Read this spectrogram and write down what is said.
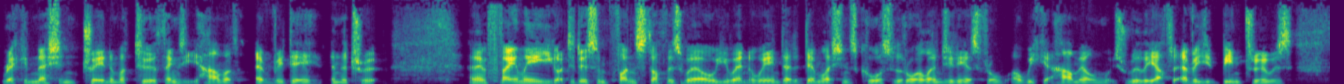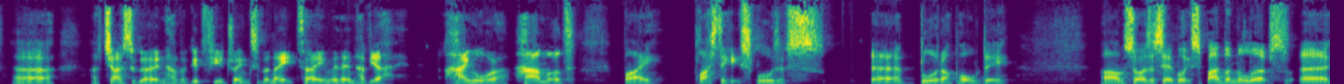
recognition training were two of the things that you hammered every day in the troop. And then finally, you got to do some fun stuff as well. You went away and did a demolitions course with the Royal Engineers for a week at Hameln, which really, after everything you'd been through, was uh, a chance to go out and have a good few drinks of a night time and then have your hangover hammered by plastic explosives uh, blown up all day. Um, so, as I said, we'll expand on the LERPS uh,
